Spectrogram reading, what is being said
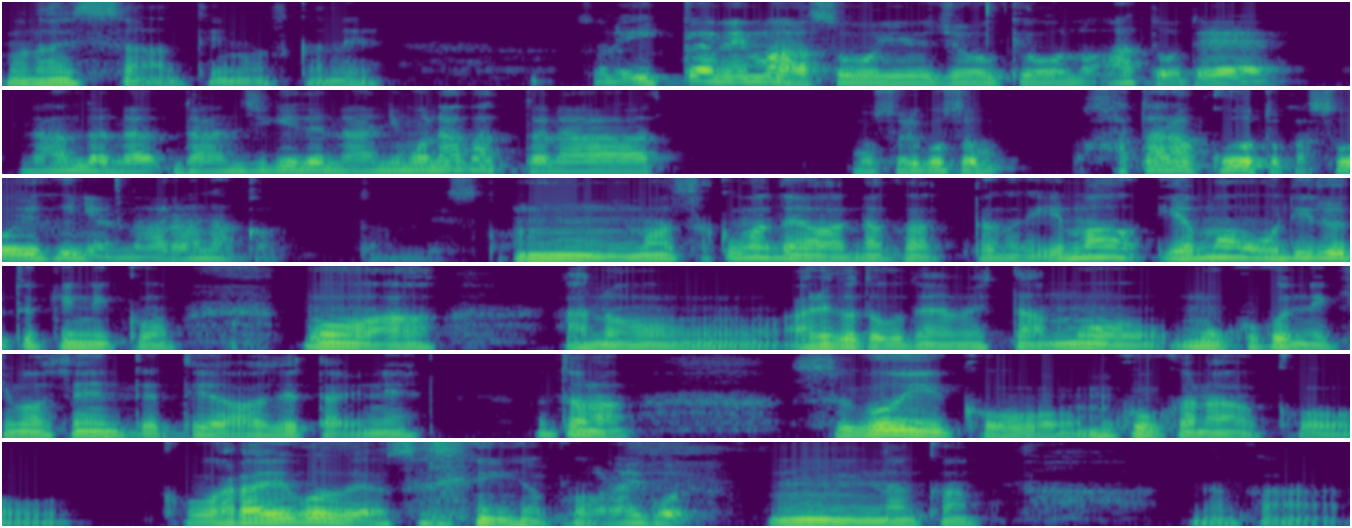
虚しさって言いますかね。その1回目まあそういう状況の後で、なんだな、断食で何もなかったな、もうそれこそ働こうとかそういうふうにはならなかったんですか、うん、まあそこまではなかったんだけど、山、山を降りるときにこう、もう、あ、あのありがとうございました。もう、もうここに行きませんって手を合わせたりね。ただ、すごいこう、向こうからここう笑い声がするんよ、こ笑い声。う。うん、なんか、なんか、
